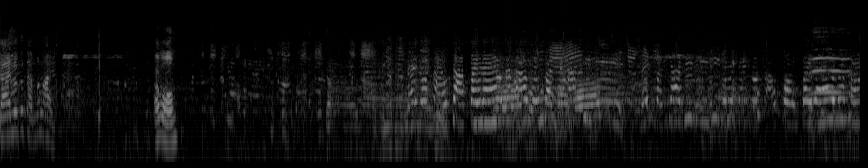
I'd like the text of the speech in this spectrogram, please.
ย้ายรถตั้งแต่เมื่อไหร่ครับผมไดโนเสาร์จากไปแล้วนะคะเป็นสัญญาณที่ดีเป็นสัญญาณที่ดีที่ไดโนเสาร์ปล่อยไปแล้วนะคะ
